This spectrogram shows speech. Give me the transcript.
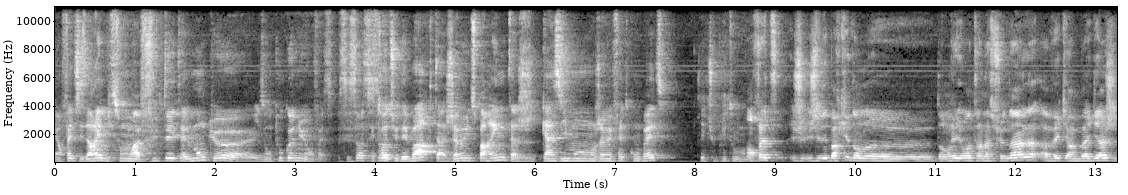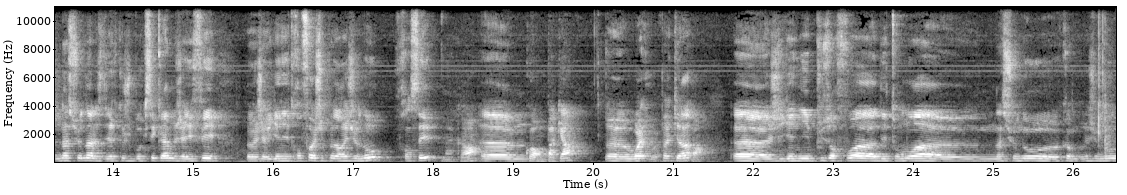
Et en fait ils arrivent, ils sont Ouais. affûtés tellement que euh, ils ont tout connu en fait. C'est ça, c'est Et ça. toi tu débarques, t'as jamais eu de sparring, t'as quasiment jamais fait de compète et tu plies tout le monde. En fait, j'ai débarqué dans le, dans le rayon international avec un bagage national. C'est-à-dire que je boxais quand même, j'avais fait. Euh, j'avais gagné trois fois les championnats régionaux français. D'accord. Euh, Quoi en PACA euh, ouais, PACA. Euh, j'ai gagné plusieurs fois des tournois euh, nationaux euh, comme régionaux,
